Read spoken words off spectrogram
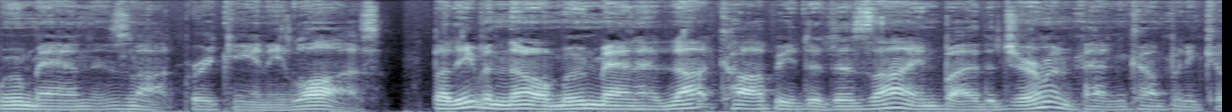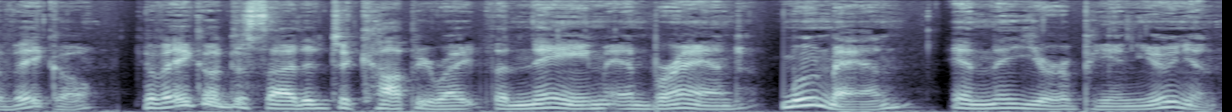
Moonman is not breaking any laws. But even though Moonman had not copied a design by the German pen company Kaweco, Kaweco decided to copyright the name and brand Moonman in the European Union.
